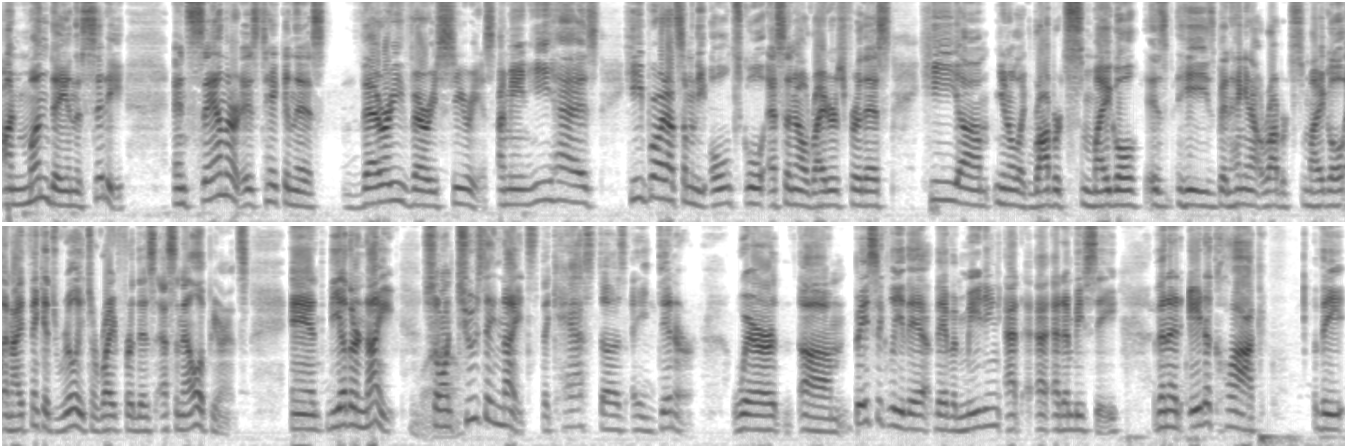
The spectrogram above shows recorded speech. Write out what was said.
on Monday in the city. And Sandler is taking this very, very serious. I mean, he has he brought out some of the old school SNL writers for this. He, um, you know, like Robert Smigel is he's been hanging out with Robert Smigel, and I think it's really to write for this SNL appearance. And the other night, wow. so on Tuesday nights, the cast does a dinner where um, basically they they have a meeting at, at, NBC. Then at eight o'clock, they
